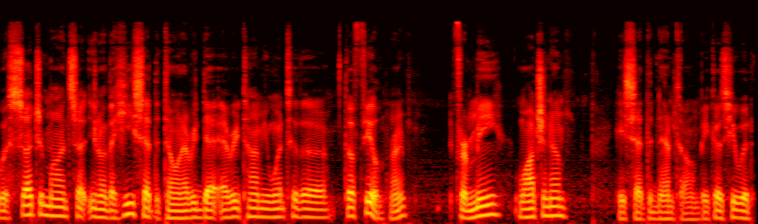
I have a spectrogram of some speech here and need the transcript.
With such a mindset, you know, that he set the tone every day, every time he went to the, the field, right? For me, watching him, he set the damn tone because he would,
